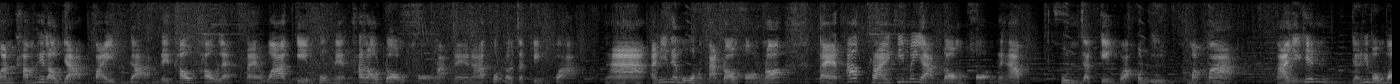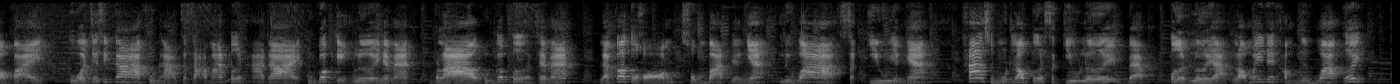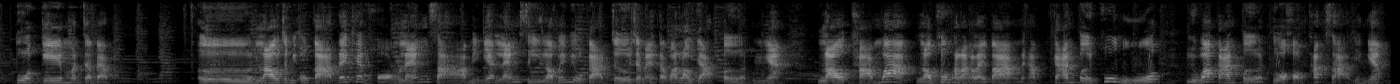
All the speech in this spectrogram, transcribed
มันทำให้เราอยากไปด่านได้เท่าเขาแหละ แต่ว่าเกมพวกนี้ถ้าเราดองของอะในอนาคตเราจะเก่งกว่านะอันนี้ในมุมของการดองของเนาะแต่ถ้าใครที่ไม่อยากดองของนะครับ คุณจะเก่งกว่าคนอื่นมากๆอ่าอย่างเช่นอย่างที่ผมบอกไปตัวเจสสิก้าคุณอาจจะสามารถเปิดหาได้ คุณก็เก่งเลยใช่ไหมบราวคุณก็เปิดใช่ไหมแล้วก็ตัวของสมบัติอย่างเงี้ยหรือว่าสกิลอย่างเงี้ยถ้าสมมุติเราเปิดสกิลเลยแบบเปิดเลยอะ่ะเราไม่ได้คำนึงว่า เอ้ย ตัวเกมมันจะแบบ เออเราจะมีโอกาสได้แค่ของแรงสามอย่างเงี้ยแรงสี่เราไม่มีโอกาสเจอใช่ไหมแต่ว่าเราอยากเปิดอย่างเงี้ยเราถามว่าเราเพิ่มพลังอะไรบ้างนะครับ การเปิดคู่หู หรือว่าการเปิดตัวของทักษะอย่างเงี้ย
